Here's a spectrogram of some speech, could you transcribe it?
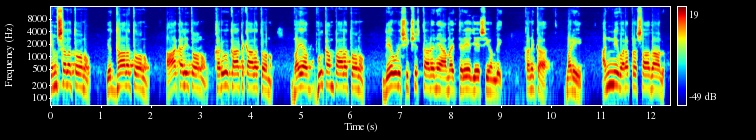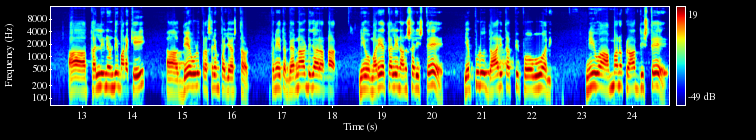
హింసలతోనూ యుద్ధాలతోనూ ఆకలితోనూ కరువు కాటకాలతోనూ భయ భూకంపాలతోనూ దేవుడు శిక్షిస్తాడని ఆమె తెలియజేసి ఉంది. కనుక మరి అన్ని వరప్రసాదాలు ఆ తల్లి నుండి మనకి దేవుడు ప్రసరింపజేస్తాడు. పునీత బెర్నార్డ్ గారు అన్నారు నీవు మరియ తల్లిని అనుసరిస్తే ఎప్పుడు దారి తప్పిపోవు అని. నీవు ఆ అమ్మను ప్రార్థిస్తే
